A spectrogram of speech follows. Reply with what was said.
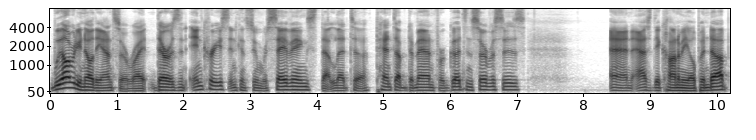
We already know the answer, right? There was an increase in consumer savings that led to pent up demand for goods and services. And as the economy opened up,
